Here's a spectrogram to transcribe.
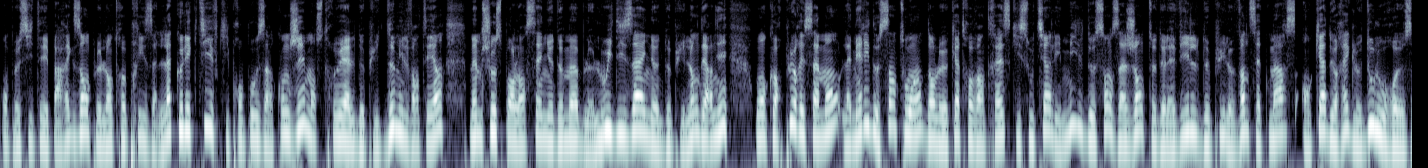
On peut citer par exemple l'entreprise La Collective qui propose un congé menstruel depuis 2021, même chose pour l'enseigne de meubles Louis Design depuis l'an dernier, ou encore plus récemment la mairie de Saint-Ouen dans le 93 qui soutient les 1200 agentes de la ville depuis le 27 mars en cas de règles douloureuses.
